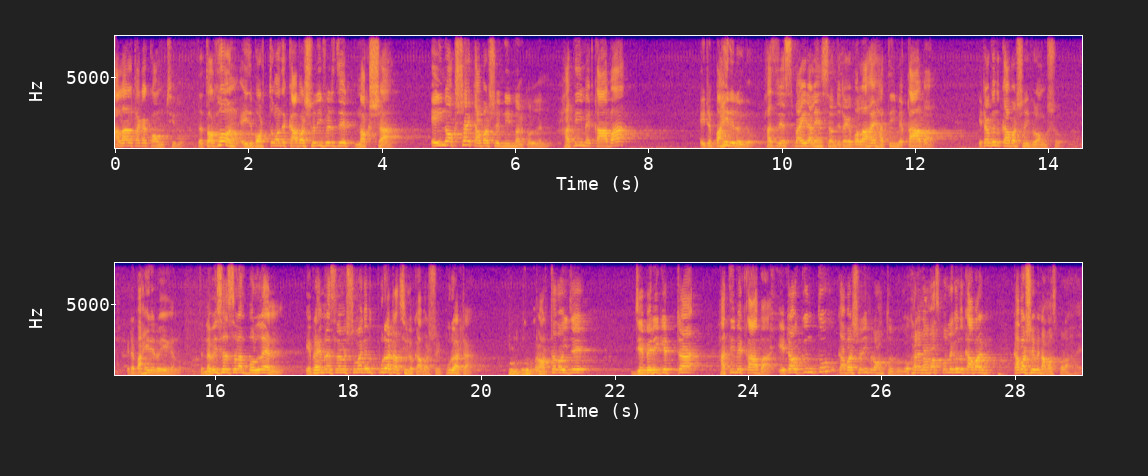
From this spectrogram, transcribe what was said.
হালাল টাকা কম ছিল। তা তখন এই যে বর্তমানে কাবা শরীফের যে নকশা, এই নকশায় কাবা শরীফ নির্মাণ করলেন। হাতিমে কাবা, এটা বাহিরে রইল। হাজরে ইসমাইল আলহ ইসলাম যেটাকে বলা হয় হাতিমে কাবা, এটাও কিন্তু কাবা শরীফের অংশ। এটা বাহিরে রয়ে গেল। তো নবী সাল্লাম বললেন ইব্রাহিম আলাইসালামের সময় কিন্তু পুরাটা ছিল কাবা শরীফ পুরাটা। মানে অর্থাৎ ওই যে যে ব্যারিকেডটা হাতিমে কাবা এটাও কিন্তু কাবা শরীফের অন্তর্ভুক্ত। ওখানে নামাজ পড়লে কিন্তু কাবার কাবা শরীফে নামাজ পড়া হয়।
